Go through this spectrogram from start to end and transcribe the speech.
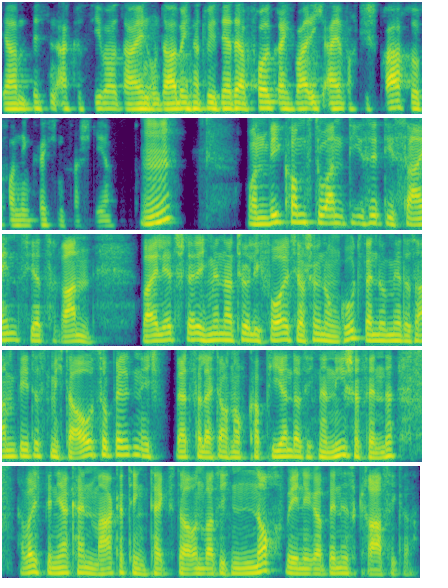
ja ein bisschen aggressiver sein. Und da bin ich natürlich sehr, sehr erfolgreich, weil ich einfach die Sprache von den Köchen verstehe. Mhm. Und wie kommst du an diese Designs jetzt ran? Weil jetzt stelle ich mir natürlich vor, ist ja schön und gut, wenn du mir das anbietest, mich da auszubilden. Ich werde vielleicht auch noch kapieren, dass ich eine Nische finde. Aber ich bin ja kein Marketing-Texter und was ich noch weniger bin, ist Grafiker.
